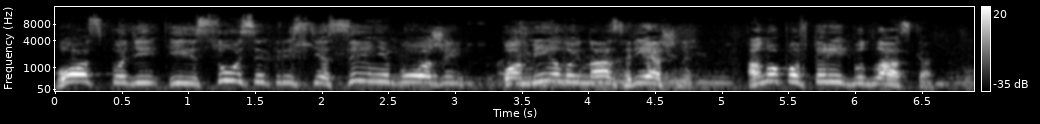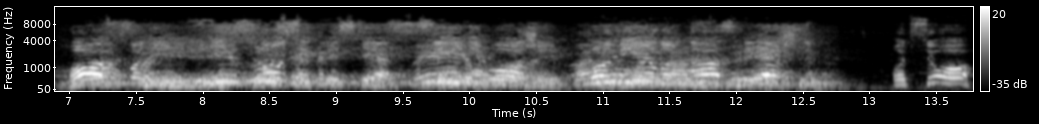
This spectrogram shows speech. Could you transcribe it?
Господі Ісусі Христе, Сині Божий, помілуй нас грешних. Ану повторіть, будь ласка. Господі Ісусі Христе, Сині Божий, помілуй нас грешних. От цього,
